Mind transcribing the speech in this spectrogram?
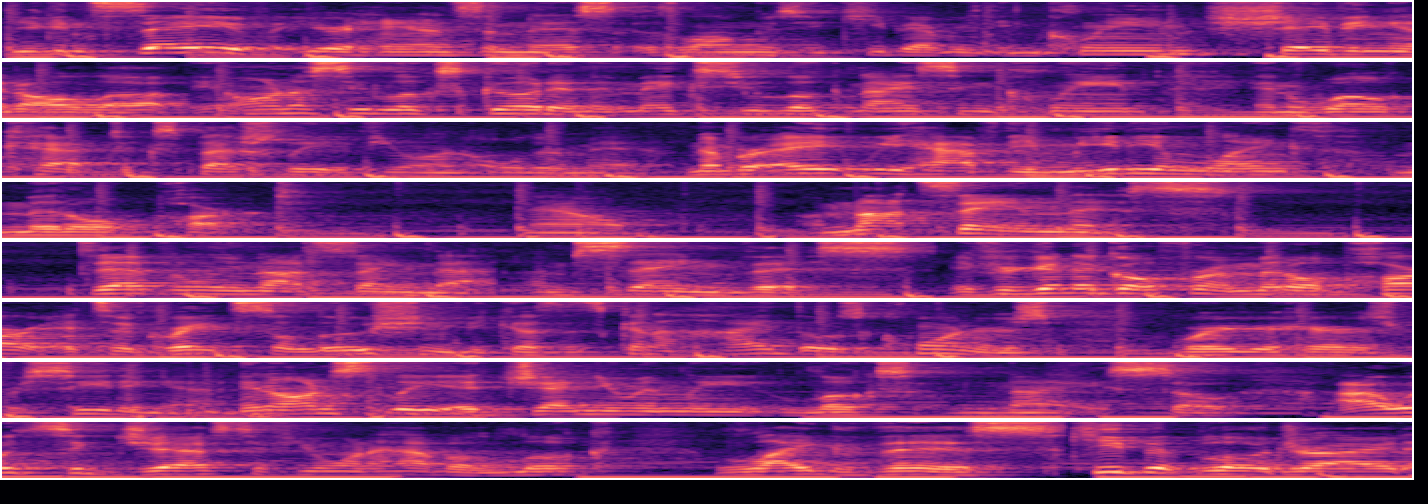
You can save your handsomeness as long as you keep everything clean, shaving it all up. It honestly looks good and it makes you look nice and clean and well kept, especially if you're an older man. Number eight, we have the medium length middle part. Now, I'm not saying this, Definitely not saying that. I'm saying this. If you're gonna go for a middle part, it's a great solution because it's gonna hide those corners where your hair is receding at. And honestly, it genuinely looks nice. So I would suggest if you wanna have a look like this, keep it blow dried,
